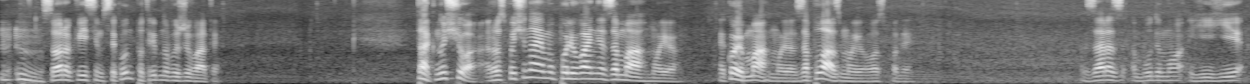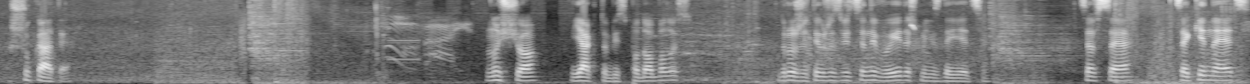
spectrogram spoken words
48 секунд потрібно виживати. Так, ну що, розпочинаємо полювання за магмою. Якою магмою? За плазмою, господи. Зараз будемо її шукати. Ну що, як тобі сподобалось? Друже, ти вже звідси не вийдеш, мені здається. Це все. Це кінець.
